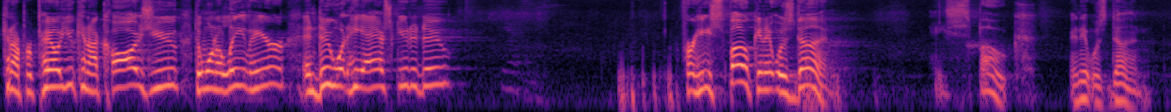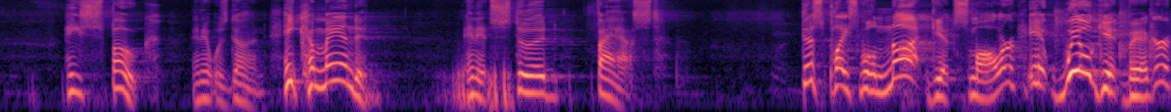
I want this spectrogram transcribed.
Can I propel you? Can I cause you to want to leave here and do what He asked you to do? For He spoke and it was done. He spoke and it was done. He spoke and it was done. He commanded and it stood fast. This place will not get smaller, it will get bigger.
